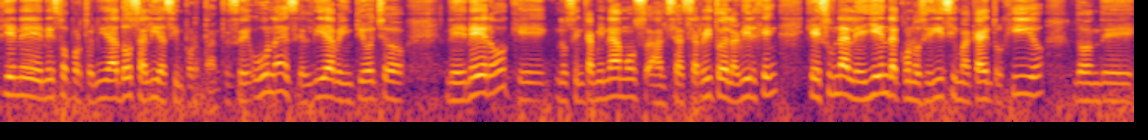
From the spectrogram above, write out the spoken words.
tiene en esta oportunidad dos salidas importantes. Una es el día 28 de enero, que nos encaminamos al Cerrito de la Virgen, que es una leyenda conocidísima acá en Trujillo, donde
